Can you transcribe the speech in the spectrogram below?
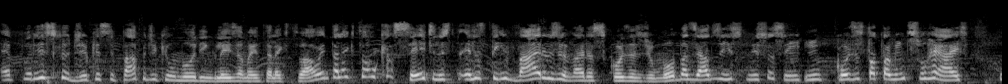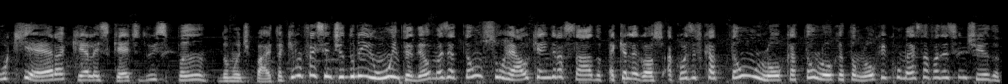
É por isso que eu digo que esse papo de que o humor inglês é mais intelectual é intelectual cacete. Eles, eles têm vários e várias coisas de humor baseados nisso, nisso assim, em coisas totalmente surreais. O que era aquela sketch do spam do Monty Python? Aqui não faz sentido nenhum, entendeu? Mas é tão surreal que é engraçado. É aquele negócio, a coisa fica tão louca, tão louca, tão louca e começa a fazer sentido.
